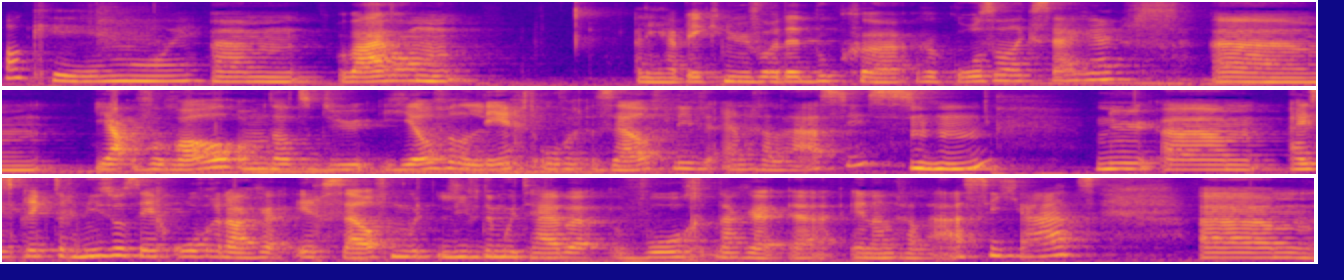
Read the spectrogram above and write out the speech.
Oké, mooi. Ehm, waarom allee, heb ik nu voor dit boek ge- gekozen, zal ik zeggen? Ehm, ja, vooral omdat het u heel veel leert over zelfliefde en relaties. Mhm. Nu, ehm, hij spreekt er niet zozeer over dat je eerst zelf moet, liefde moet hebben voordat je eh, in een relatie gaat. Ehm,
